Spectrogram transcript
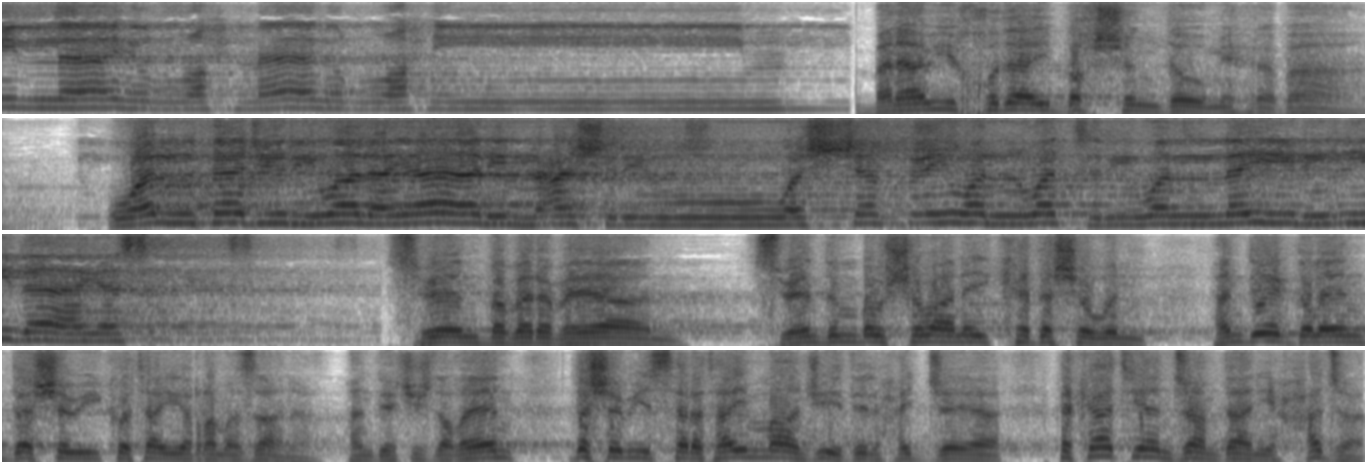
الله الرحمن الرحيم. بەناوی خودای بەخشندە و میهرەبان. والفجر وليال عشر والشفع والوتر والليل إذا يسر. سوێن بە بەرەبەیان سوێندم بەو شەوانەی کە دەشەون هەندێک دەڵێن دەشەوی کۆتایی ڕەمەزانە هەندێکیش دەڵێن دەشەوی سەرەتای مانگی زیلحیججەیە کە کاتی ئەنجامدانی حەجە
